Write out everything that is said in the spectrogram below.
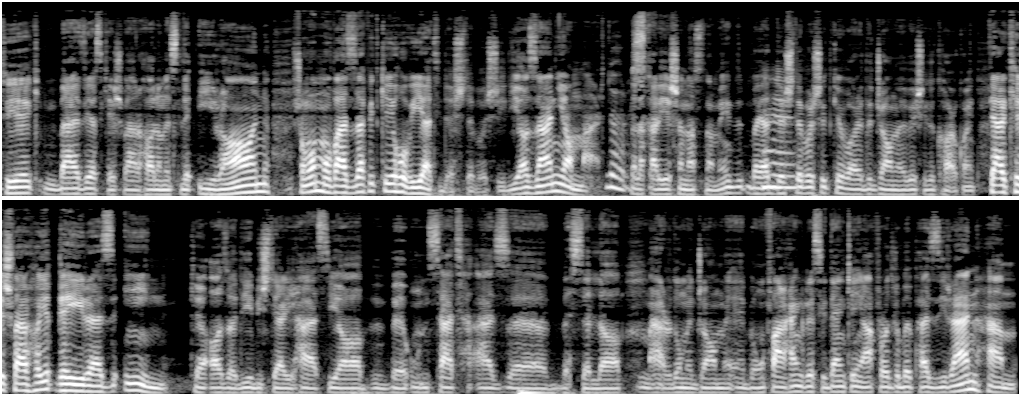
توی یک بعضی از کشورها حالا مثل ایران شما موظفید که یه هویتی داشته باشید یا زن یا مرد. درست. بالاخره یه شناسنامه باید داشته باشید که وارد جامعه بشید و کار کنید. در کشورهای غیر از این که آزادی بیشتری هست یا به اون سطح از به اصطلاح مردم جامعه به اون فرهنگ رسیدن که این افراد رو بپذیرن هم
